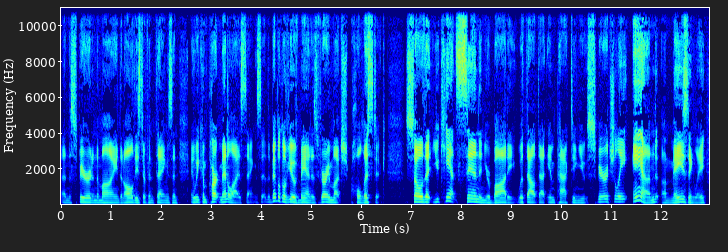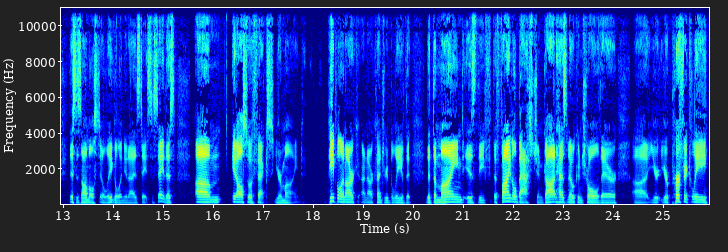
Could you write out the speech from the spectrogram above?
and the spirit and the mind and all these different things, and, and we compartmentalize things. The biblical view of man is very much holistic, so that you can't sin in your body without that impacting you spiritually, and amazingly, this is almost illegal in the United States to say this. Um, it also affects your mind people in our in our country believe that that the mind is the the final bastion. God has no control there. Uh, you're you're perfectly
